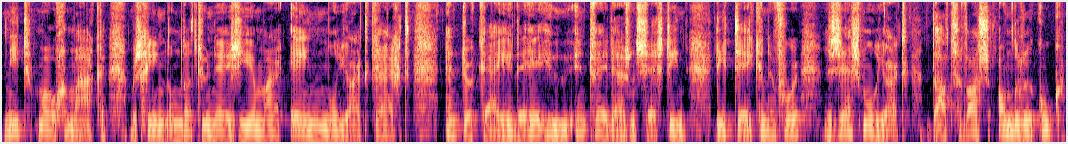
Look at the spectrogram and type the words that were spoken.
niet mogen maken. Misschien omdat Tunesië maar 1 miljard krijgt en Turkije de EU in 2016 liet tekenen voor 6 miljard. Dat was andere koek.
